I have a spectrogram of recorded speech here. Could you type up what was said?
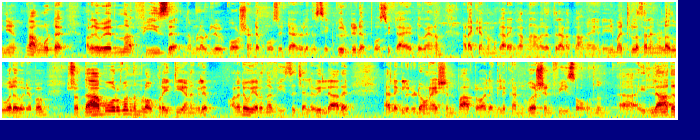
ഇനി അങ്ങോട്ട് വളരെ ഉയർന്ന ഫീസ് നമ്മളവിടെ ഒരു കോഷൻ ഡെപ്പോസിറ്റ് ആയിട്ട് അല്ലെങ്കിൽ സെക്യൂരിറ്റി ഡെപ്പോസിറ്റ് ആയിട്ട് വേണം അടയ്ക്കാൻ നമുക്കറിയാം. കർണാടകത്തിലടക്കം അങ്ങനെയാണ് ഇനി മറ്റുള്ള സ്ഥലങ്ങളിൽ അതുപോലെ വരും. അപ്പം ശ്രദ്ധാപൂർവം നമ്മൾ ഓപ്പറേറ്റ് ചെയ്യുകയാണെങ്കിൽ വളരെ ഉയർന്ന ഫീസ് ചിലവില്ലാതെ അല്ലെങ്കിൽ ഒരു ഡൊണേഷൻ പാർട്ടോ അല്ലെങ്കിൽ കൺവേർഷൻ ഫീസോ ഒന്നും ഇല്ലാതെ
